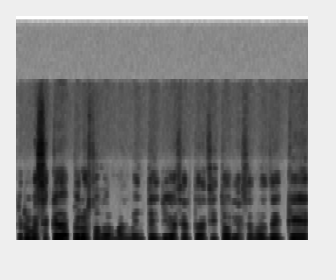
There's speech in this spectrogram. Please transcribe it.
que el se queda, pero esto normalmente llega a ser transitorio, o sea, no es de que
